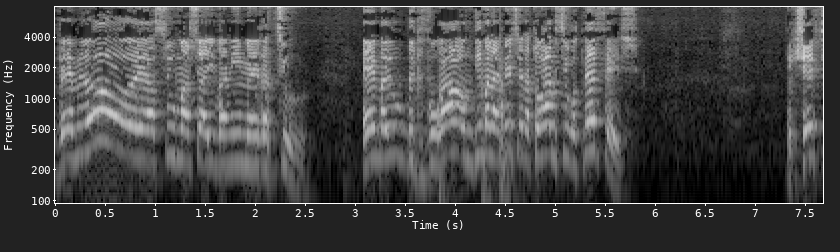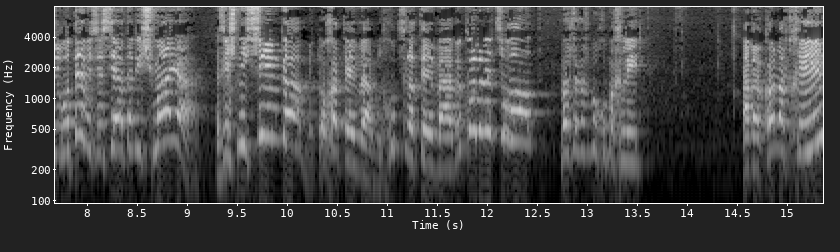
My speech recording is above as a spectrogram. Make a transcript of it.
והם לא אה, עשו מה שהיוונים רצו, הם היו בגבורה עומדים על האמת של התורה מסירות נפש. וכשיש סירות נפש יש סייעתא דשמיא, אז יש ניסים גם, בתוך הטבע, מחוץ לטבע, בכל מיני צורות, מה שהקדוש ברוך הוא מחליט. אבל הכל מתחיל,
